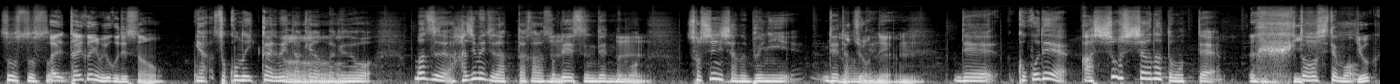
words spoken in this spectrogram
そうそうそうえ、大会にもよく出てたの？いやそこの1回の目だけなんだけどまず初めてだったからそのレースに出るのも、うん初心者の部に出たのねもちろんね。うん。でここで圧勝しちゃうなと思って どうしてもよく、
